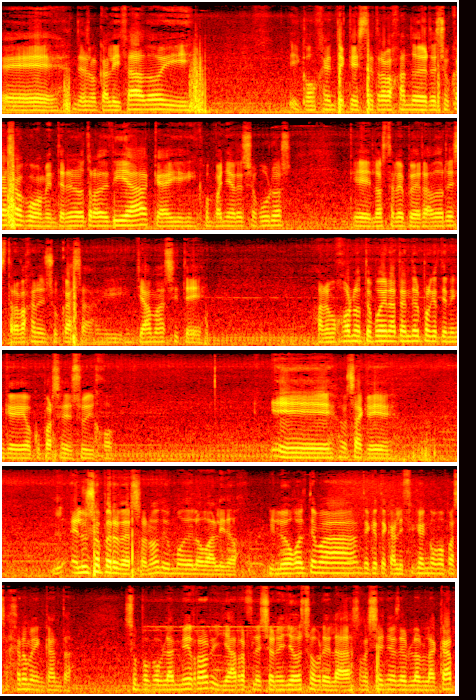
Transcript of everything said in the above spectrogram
eh, deslocalizado y, con gente que esté trabajando desde su casa, o como me enteré el otro día, que hay compañías de seguros que los teleoperadores trabajan en su casa y llamas y te... A lo mejor no te pueden atender porque tienen que ocuparse de su hijo. Eh, o sea que el uso perverso ¿no? de un modelo válido. Y luego el tema de que te califiquen como pasajero me encanta. Es un poco Black Mirror y ya reflexioné yo sobre las reseñas de BlaBlaCar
